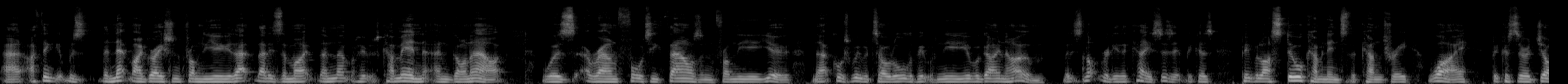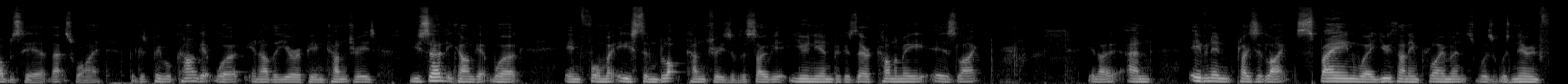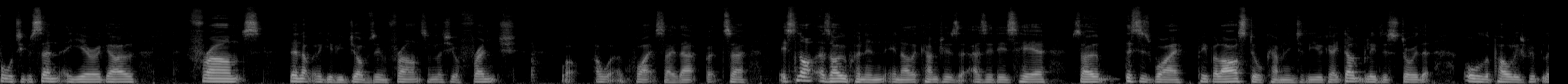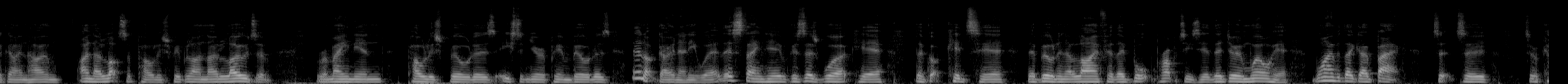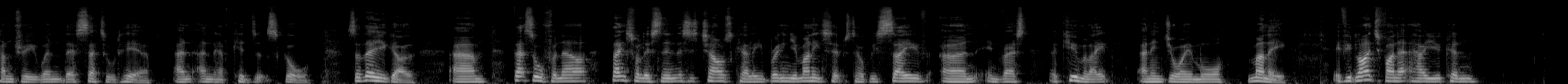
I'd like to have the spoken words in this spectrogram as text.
Uh, I think it was the net migration from the EU. That that is the the of people who's come in and gone out was around 40,000 from the EU. Now, of course, we were told all the people from the EU were going home, but it's not really the case, is it? Because people are still coming into the country. Why? Because there are jobs here. That's why. Because people can't get work in other European countries. You certainly can't get work in former Eastern Bloc countries of the Soviet Union because their economy is like, you know, and even in places like Spain, where youth unemployment was, was nearing 40% a year ago, France, they're not going to give you jobs in France unless you're French. Well, I wouldn't quite say that, but uh, it's not as open in, in other countries as it is here. So, this is why people are still coming into the UK. Don't believe the story that all the Polish people are going home. I know lots of Polish people, I know loads of Romanian, Polish builders, Eastern European builders, they're not going anywhere. They're staying here because there's work here. They've got kids here. They're building a life here. They bought properties here. They're doing well here. Why would they go back to, to, to a country when they're settled here and, and have kids at school? So there you go. Um, that's all for now. Thanks for listening. This is Charles Kelly bringing you money tips to help you save, earn, invest, accumulate, and enjoy more money. If you'd like to find out how you can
